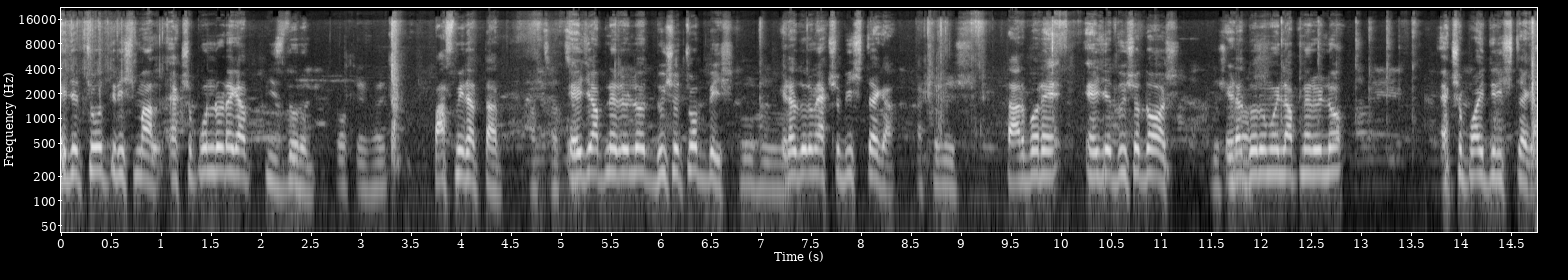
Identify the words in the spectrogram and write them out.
এই যে চৌত্রিশ মাল একশো পনেরো টাকা পিস ধরুন। পাঁচ মিটার তার। আচ্ছা এই যে আপনার হইল দুইশো চব্বিশ এটা ধরুন একশো বিশ টাকা। তারপরে এই যে দুইশো দশ এটা ধরুন হইল আপনার হইল একশো পঁয়ত্রিশ টাকা।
